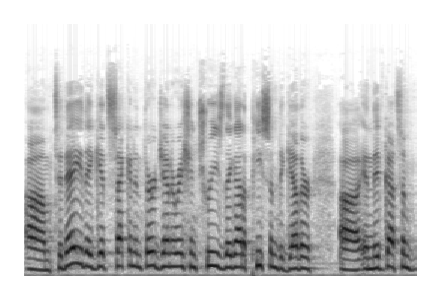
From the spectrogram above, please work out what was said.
Um, today, they get second and third generation trees. They got to piece them together, uh, and they've got some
